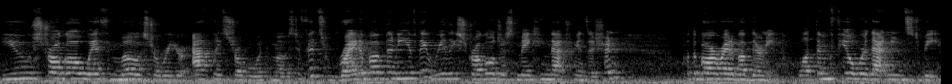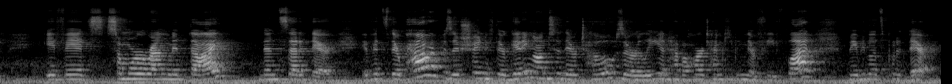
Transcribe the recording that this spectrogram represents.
you struggle with most or where your athletes struggle with most. If it's right above the knee, if they really struggle just making that transition, put the bar right above their knee. Let them feel where that needs to be. If it's somewhere around mid-thigh, then set it there. If it's their power position, if they're getting onto their toes early and have a hard time keeping their feet flat, maybe let's put it there.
